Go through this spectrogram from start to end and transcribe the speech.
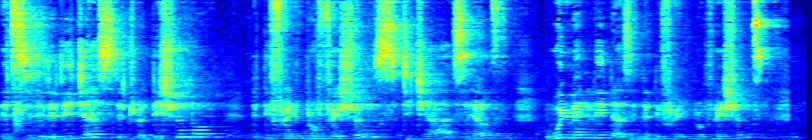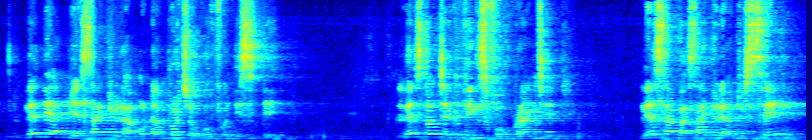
see the religious, the traditional, the different professions, teachers, health, women leaders in the different professions. Let there be a circular or a protocol for this day. Let's not take things for granted. Let's have a circular to say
